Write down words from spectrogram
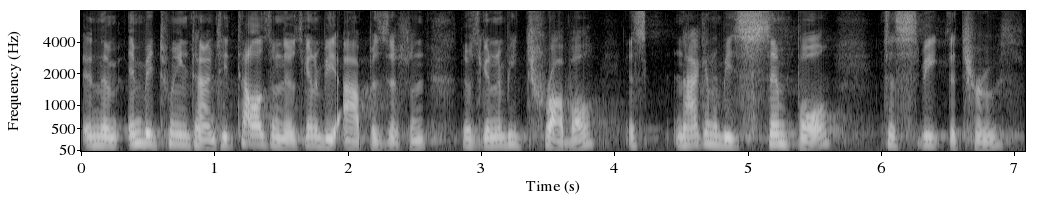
in the in between times, he tells them there's going to be opposition, there's going to be trouble. It's not going to be simple to speak the truth.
